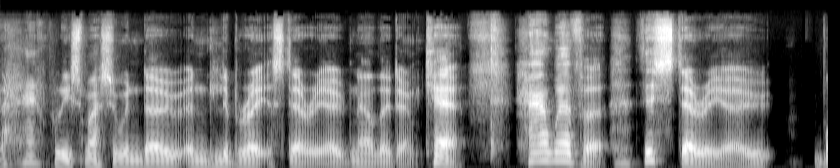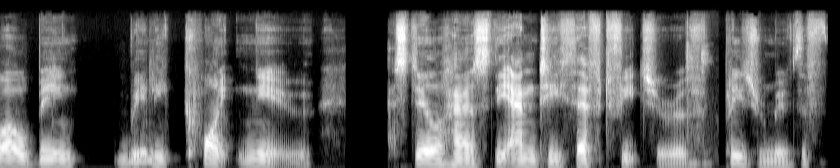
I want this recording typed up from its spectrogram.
happily smash a window and liberate a stereo. Now they don't care. However, this stereo, while being really quite new, still has the anti theft feature of please remove the f-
